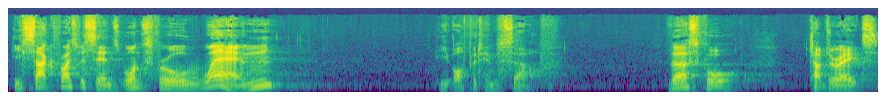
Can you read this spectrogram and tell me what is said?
He sacrificed for sins once for all when he offered himself. Verse 4, chapter 8.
